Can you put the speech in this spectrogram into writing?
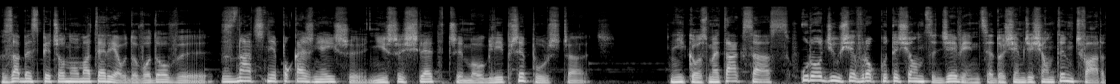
zabezpieczono materiał dowodowy znacznie pokaźniejszy niż śledczy mogli przypuszczać. Nikos Metaxas urodził się w roku 1984.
